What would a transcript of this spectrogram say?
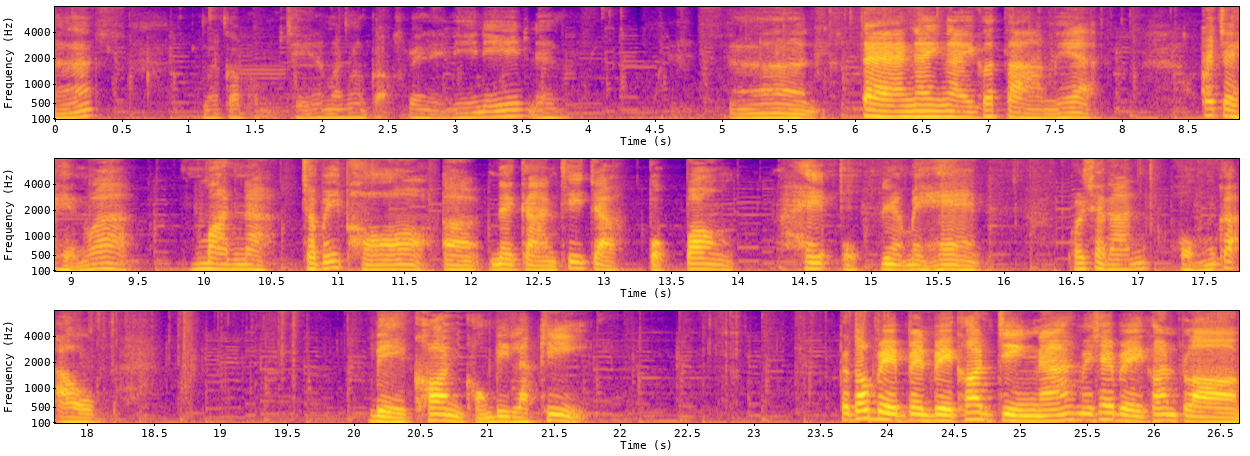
นะ แล้วก็ผมเทน้ำมันมะกอกเข้าไปในนี้นิดนึง นั่นแต่ไงไงๆก็ตามเนี่ย ก็จะเห็นว่ามันน่ะจะไม่พออในการที่จะปกป้องให้อกเนี่ยไม่แห้ง เพราะฉะนั้นผมก็เอาเบคอนของบิลักกี้ก็ต้องเป็นเบคอนจริงนะ ไม่ใช่เบคอนปลอม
